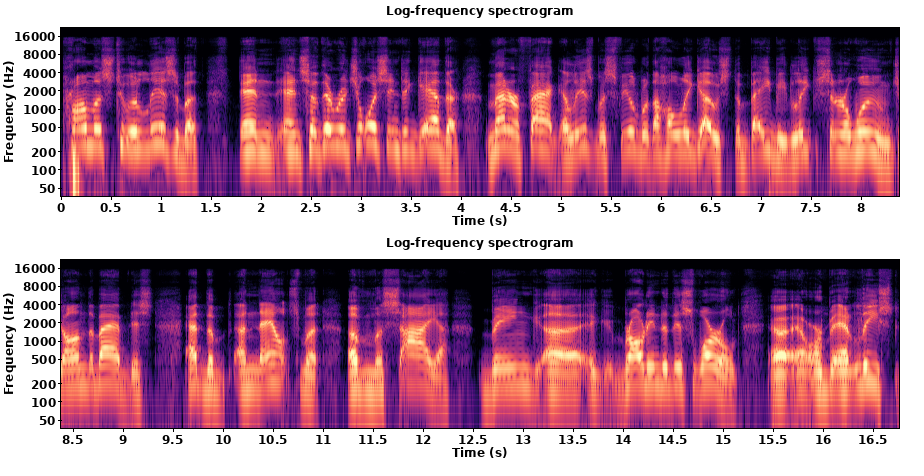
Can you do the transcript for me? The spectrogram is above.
promised to Elizabeth. And, and so they're rejoicing together. Matter of fact, Elizabeth's filled with the Holy Ghost. The baby leaps in her womb, John the Baptist, at the announcement of Messiah being uh, brought into this world, uh, or at least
